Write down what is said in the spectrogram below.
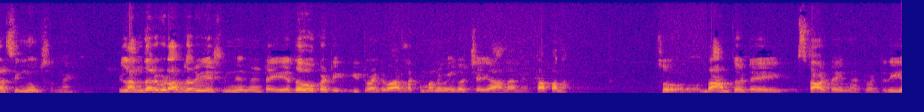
నర్సింగ్ హోమ్స్ ఉన్నాయి. వీళ్ళందరూ కూడా అబ్జర్వ్ చేసింది ఏంటంటే ఏదో ఒకటి ఇటువంటి వాళ్ళకి మనం ఏదో చేయాలనే తపన. సో దాంతో స్టార్ట్ అయినటువంటిది ఈ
